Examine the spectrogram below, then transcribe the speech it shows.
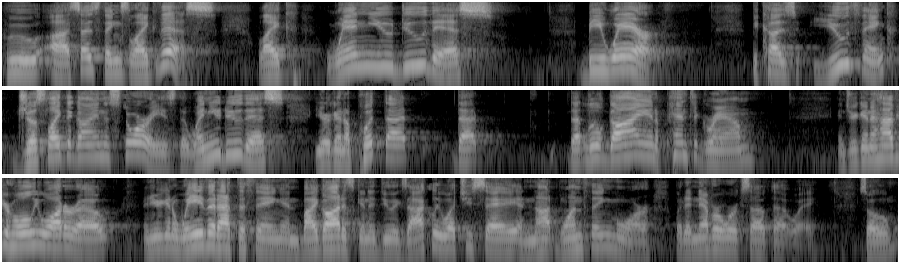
who uh, says things like this, like, when you do this, beware, because you think, just like the guy in the stories, that when you do this, you're going to put that, that, that little guy in a pentagram, and you're going to have your holy water out, and you're going to wave it at the thing, and by God, it's going to do exactly what you say and not one thing more, but it never works out that way. So,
